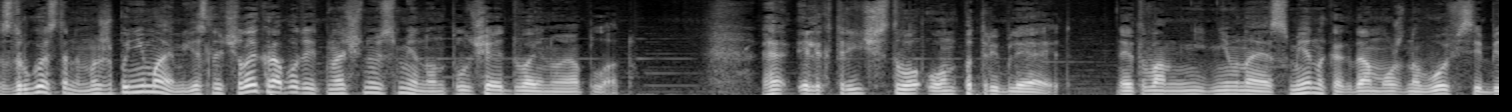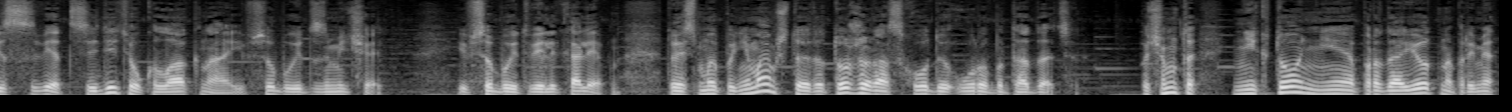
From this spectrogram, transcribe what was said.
С другой стороны, мы же понимаем, если человек работает в ночную смену, он получает двойную оплату. Э, электричество он потребляет. Это вам не дневная смена, когда можно в офисе без света сидеть около окна, и все будет замечательно и все будет великолепно. То есть мы понимаем, что это тоже расходы у работодателя. Почему-то никто не продает, например,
